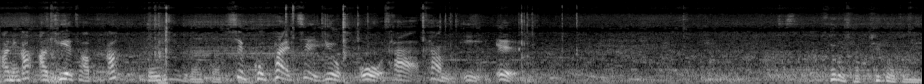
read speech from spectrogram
아닌가? 아, 뒤에 잡을까? 떠오르는 게 나을 것 같아 10, 9, 8, 7, 6, 5, 4, 3, 2, 1. 새로 잡히거든 음.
